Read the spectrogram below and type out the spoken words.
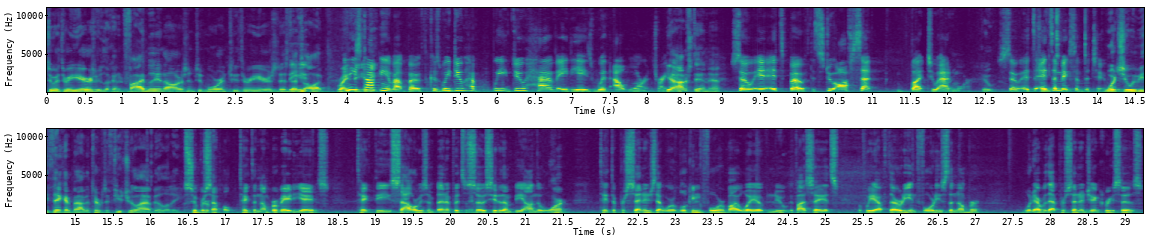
two or three years? We're we looking at five million dollars in two, more in two, three years? That's, that's all I. Right. And he's The- the- talking about both, because we do have, we do have ADAs without warrants right now. Yeah, I understand that. So it, it's both. It's to offset, but to add more. Okay. So it's, it's a mix of the two. What should we be thinking about in terms of future liability? Super simple. Take the number of ADAs, take the salaries and benefits associated with them beyond the warrant, take the percentage that we're looking for by way of new, if I say it's, if we have thirty and forty is the number, whatever that percentage increase is,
